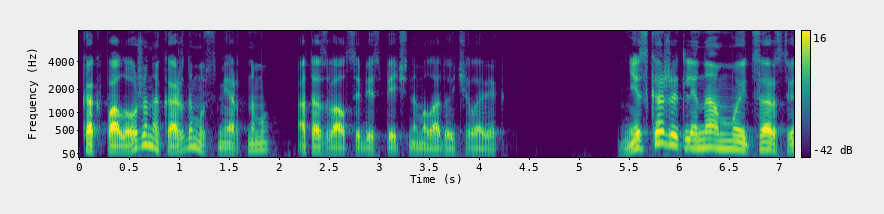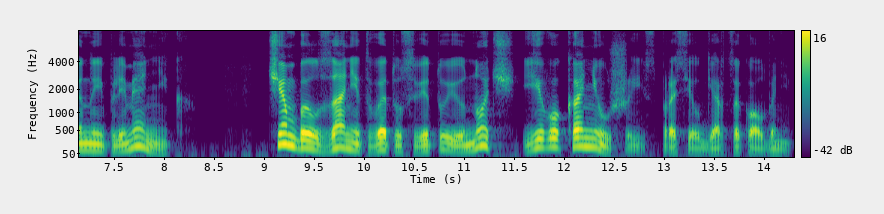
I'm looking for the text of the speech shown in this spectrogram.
как положено каждому смертному», — отозвался беспечно молодой человек. Не скажет ли нам мой царственный племянник, чем был занят в эту святую ночь его конюшей?» — спросил герцог Олбани.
